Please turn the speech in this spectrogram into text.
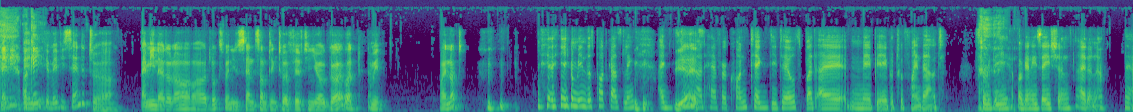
maybe Okay. maybe maybe send it to her. I mean, I don't know how it looks when you send something to a 15 year old girl, but I mean, why not? you mean this podcast link? I do Yes. not have her contact details, but I may be able to find out through the organization. I don't know. Yeah.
